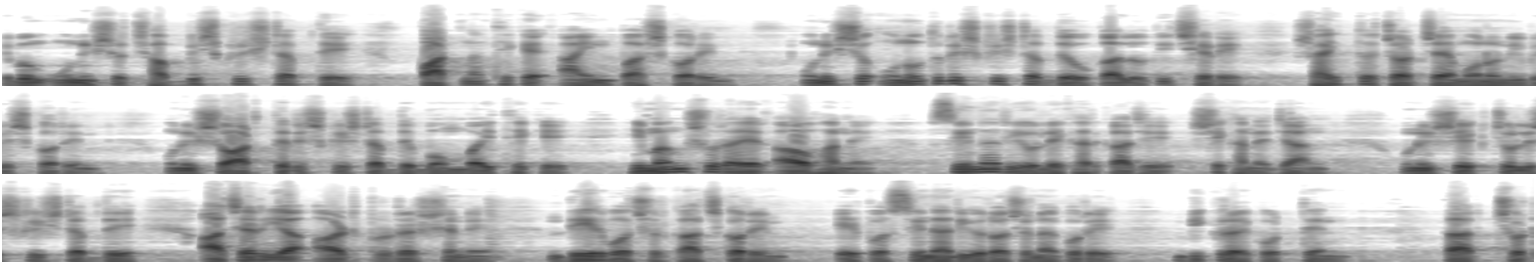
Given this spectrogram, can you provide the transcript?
এবং উনিশশো ছাব্বিশ খ্রিস্টাব্দে পাটনা থেকে আইন পাশ করেন। উনিশশো উনত্রিশ খ্রিস্টাব্দে ওকালতি ছেড়ে সাহিত্য চর্চায় মনোনিবেশ করেন। উনিশশো আটত্রিশ খ্রিস্টাব্দে বোম্বাই থেকে হিমাংশু রায়ের আহ্বানে সিনারিও লেখার কাজে সেখানে যান। উনিশশো একচল্লিশ খ্রিস্টাব্দে আচারিয়া আর্ট প্রোডাকশনে দেড় বছর কাজ করেন, এরপর সিনারিও রচনা করে বিক্রয় করতেন। তার ছোট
